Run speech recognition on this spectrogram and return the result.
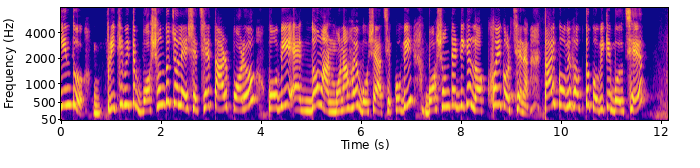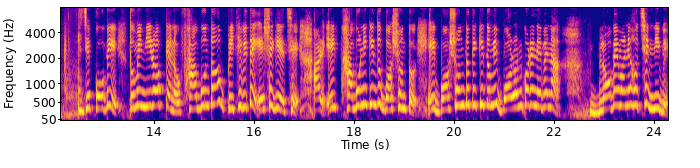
কিন্তু পৃথিবীতে বসন্ত চলে এসেছে, তারপরেও কবি একদম আনমনা হয়ে বসে আছে। কবি বসন্তের দিকে লক্ষ্যই করছে না। তাই কবি ভক্ত কবিকে বলছে যে কবি, তুমি নীরব কেন? ফাগুন তো পৃথিবীতে এসে গিয়েছে। আর এই ফাগুনই কিন্তু বসন্ত। এই বসন্তকে কি তুমি বরণ করে নেবে না? লবে মানে হচ্ছে নিবে,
